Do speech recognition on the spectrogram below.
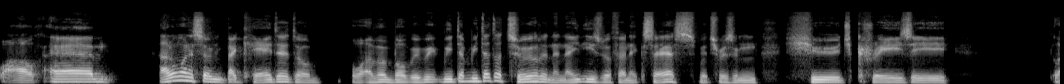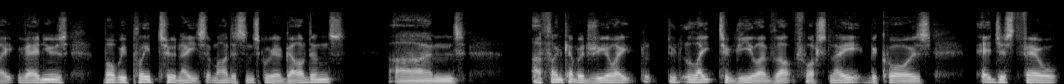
Wow. Um, I don't want to sound big headed or whatever, but we, we, we did we did a tour in the nineties with INXS, which was in huge, crazy like venues. But we played two nights at Madison Square Gardens, and I think I would really like like to relive that first night because it just felt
